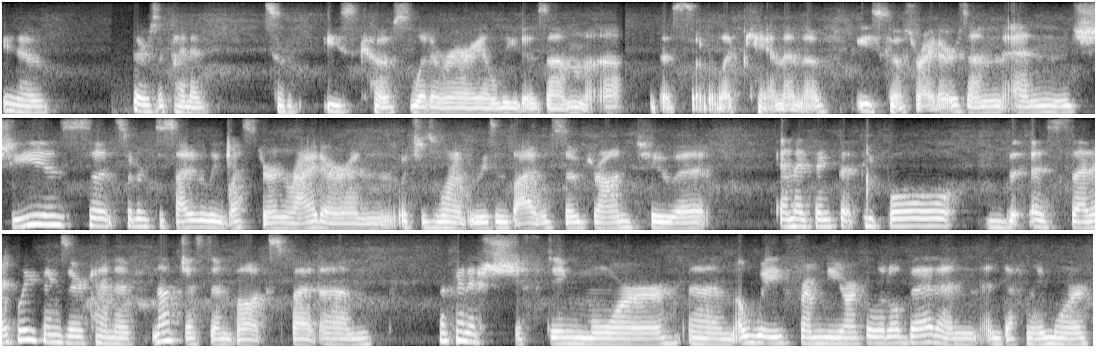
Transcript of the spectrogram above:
you know there's a kind of sort of East Coast literary elitism, uh, this sort of like canon of East Coast writers, and and she is a sort of decidedly Western writer, and which is one of the reasons I was so drawn to it. And I think that people aesthetically things are kind of not just in books, but um, are kind of shifting more um, away from New York a little bit, and and definitely more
